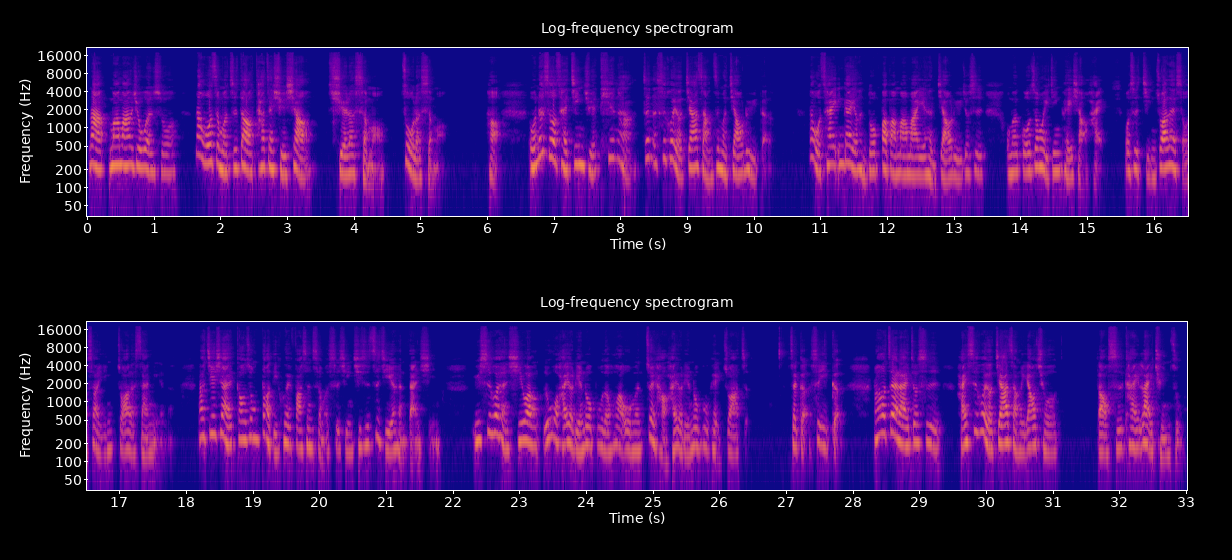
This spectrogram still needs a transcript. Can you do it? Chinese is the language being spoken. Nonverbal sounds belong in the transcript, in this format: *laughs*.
那妈妈就问说：“那我怎么知道他在学校学了什么，做了什么？”好，我那时候才惊觉，天哪，真的是会有家长这么焦虑的。那我猜应该有很多爸爸妈妈也很焦虑，就是我们国中已经陪小孩，或是紧抓在手上，已经抓了三年了。那接下来高中到底会发生什么事情？其实自己也很担心，于是会很希望，如果还有联络部的话，我们最好还有联络部可以抓着。这个是一个，然后再来就是，还是会有家长要求老师开赖群组。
